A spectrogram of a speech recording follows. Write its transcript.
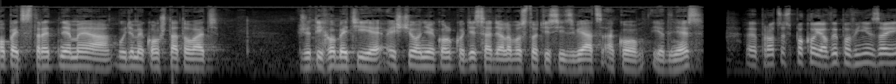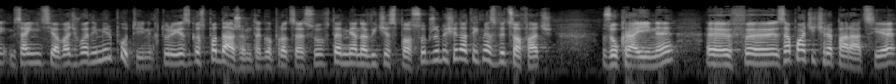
opäť stretneme a budeme konštatovať, že tých obetí je ešte o niekoľko 10 alebo 100 tisíc viac, ako je dnes. E, proces pokojowy powinien zainicjować Władimir Putin, który jest gospodarzem tego procesu w ten mianowicie sposób, żeby się natychmiast wycofać z Ukrainy, e, zapłacić reparacje.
